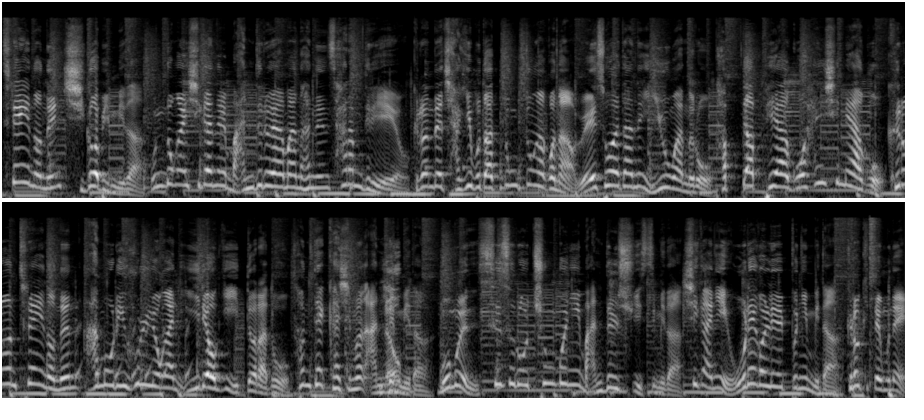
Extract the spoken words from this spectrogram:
트레이너는 직업입니다. 운동할 시간을 만들어야만 하는 사람들이에요. 그런데 자기보다 뚱뚱하거나 왜소하다는 이유만으로 답답해하고 한심해하고 그런 트레이너는 아무리 훌륭한 이력이 있더라도 선택하시면 안 됩니다. 몸은 스스로 충분히 만들 수 있습니다. 시간이 오래 걸리 걸릴 뿐입니다. 그렇기 때문에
